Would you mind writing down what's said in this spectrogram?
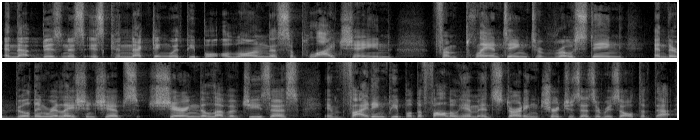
and that business is connecting with people along the supply chain from planting to roasting and they're building relationships, sharing the love of Jesus, inviting people to follow him, and starting churches as a result of that.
